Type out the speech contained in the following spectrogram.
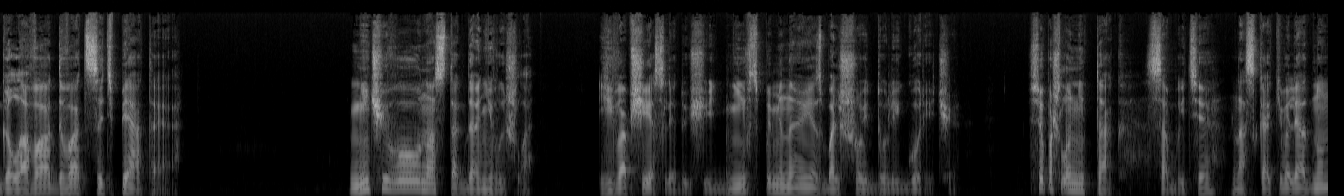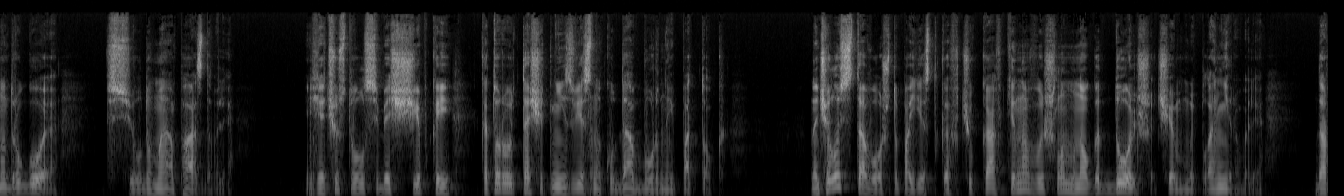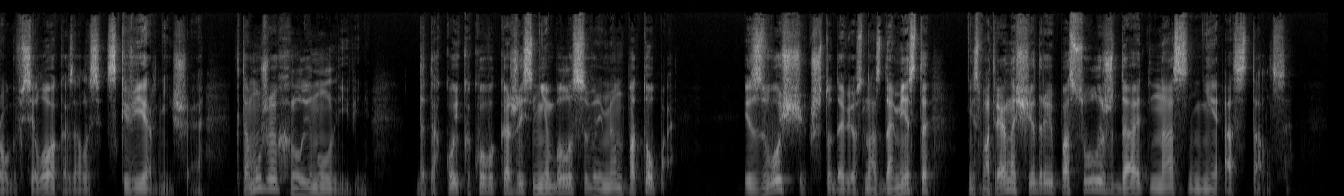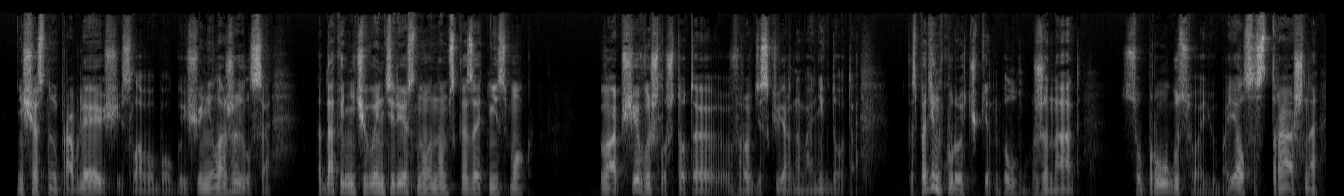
Глава 25. Ничего у нас тогда не вышло. И вообще следующие дни вспоминаю я с большой долей горечи. Все пошло не так. События наскакивали одно на другое. Всюду мы опаздывали. Я чувствовал себя щепкой, которую тащит неизвестно куда бурный поток. Началось с того, что поездка в Чукавкино вышла много дольше, чем мы планировали. Дорога в село оказалась сквернейшая — к тому же хлынул ливень. Да такой, какого, кажись, не было со времен потопа. Извозчик, что довез нас до места, несмотря на щедрые посулы, ждать нас не остался. Несчастный управляющий, слава богу, еще не ложился, однако ничего интересного нам сказать не смог. Вообще вышло что-то вроде скверного анекдота. Господин Курочкин был женат, супругу свою боялся страшно.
